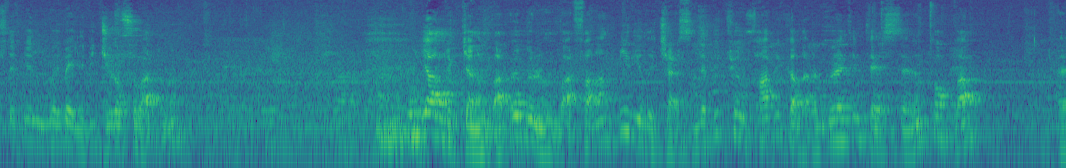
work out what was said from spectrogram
İşte bir belli bir cirosu var bunun. Yan dükkanım var, öbürünün var falan. Bir yıl içerisinde bütün fabrikaların, üretim tesislerinin toplam e,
